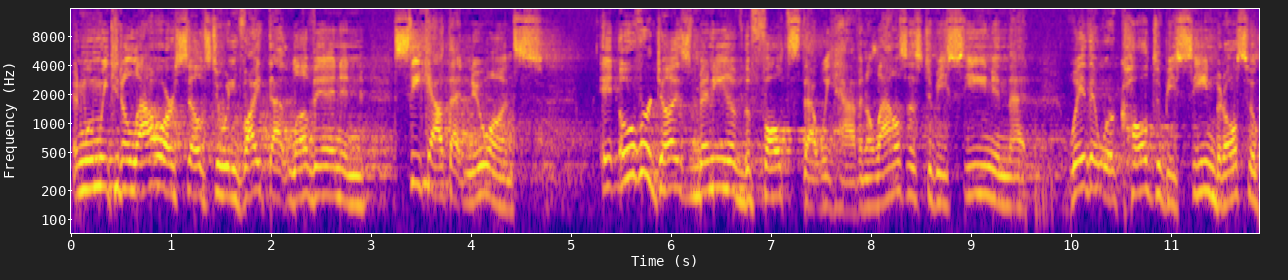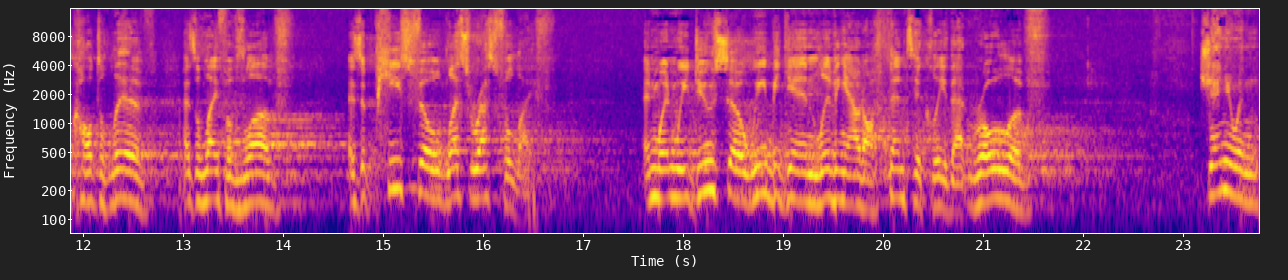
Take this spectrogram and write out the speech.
And when we can allow ourselves to invite that love in and seek out that nuance, it overdoes many of the faults that we have and allows us to be seen in that way that we're called to be seen, but also called to live as a life of love as a peace filled, less restful life. And when we do so, we begin living out authentically that role of genuine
